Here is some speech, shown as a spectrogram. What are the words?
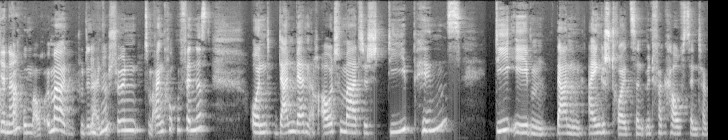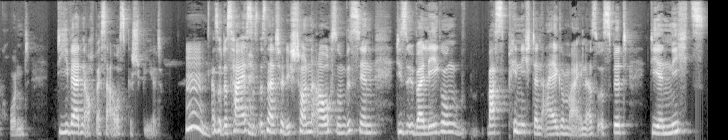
genau. warum auch immer du den mhm. einfach schön zum Angucken findest. Und dann werden auch automatisch die Pins, die eben dann eingestreut sind mit Verkaufshintergrund, die werden auch besser ausgespielt. Hm. Also das heißt, okay. es ist natürlich schon auch so ein bisschen diese Überlegung, was pinne ich denn allgemein? Also es wird dir nichts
